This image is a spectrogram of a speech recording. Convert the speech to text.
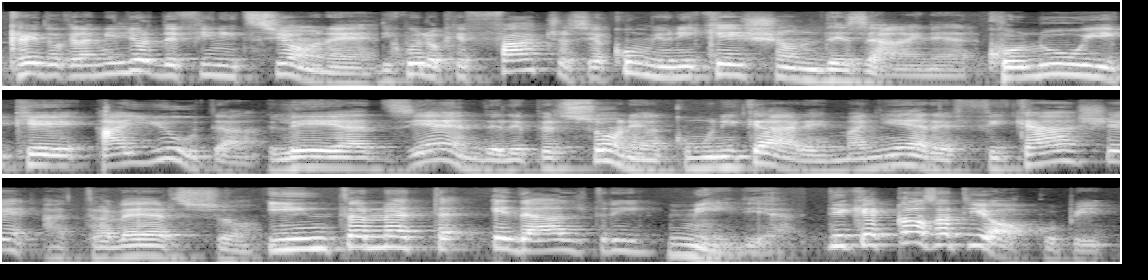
Credo che la miglior definizione di quello che faccio sia communication designer, colui che aiuta le aziende, le persone a comunicare in maniera efficace attraverso internet ed altri media. Di che cosa ti occupi?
